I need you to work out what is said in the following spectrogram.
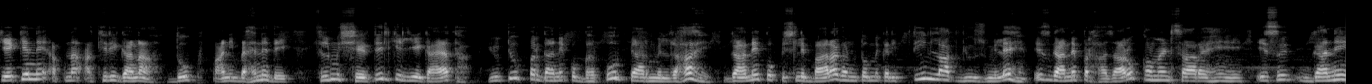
केके ने अपना आखिरी गाना, धूप पानी बहने दे फ़िल्म शेरदिल के लिए गाया था। यूट्यूब पर गाने को भरपूर प्यार मिल रहा है। गाने को पिछले 12 घंटों में करीब तीन लाख व्यूज़ मिले हैं। इस गाने पर हज़ारों कमेंट्स आ रहे हैं। इस गाने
